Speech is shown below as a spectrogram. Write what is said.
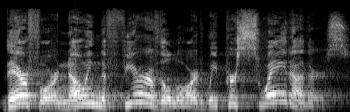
Therefore, knowing the fear of the Lord, we persuade others.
